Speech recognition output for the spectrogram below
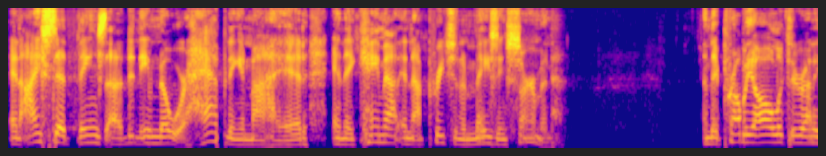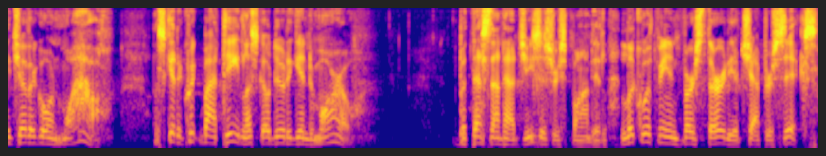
and I said things I didn't even know were happening in my head, and they came out and I preached an amazing sermon. And they probably all looked around each other going, Wow, let's get a quick bite to eat and let's go do it again tomorrow. But that's not how Jesus responded. Look with me in verse 30 of chapter 6.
